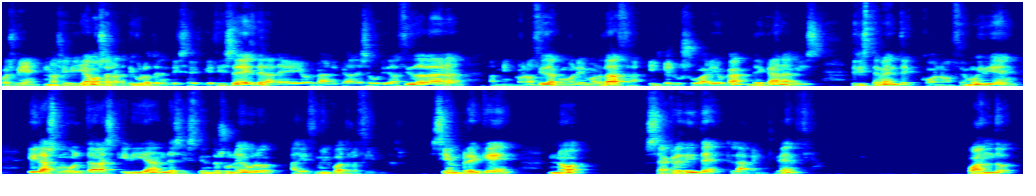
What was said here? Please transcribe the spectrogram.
Pues bien, nos iríamos al artículo 36.16 de la Ley Orgánica de Seguridad Ciudadana, también conocida como Ley Mordaza, y que el usuario de cannabis tristemente conoce muy bien, y las multas irían de 601 euros a 10.400, siempre que no se acredite la reincidencia. Cuando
